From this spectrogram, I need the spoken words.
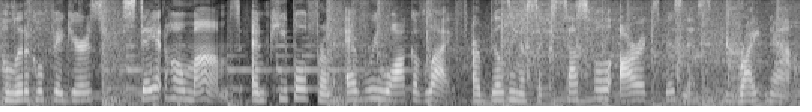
political figures, stay at home moms, and people from every walk of life are building a successful ARIIX business right now.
